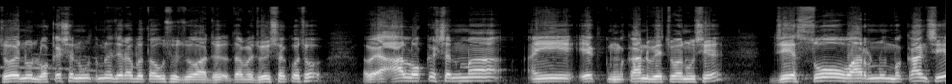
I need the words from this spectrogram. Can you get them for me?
જો એનું લોકેશન હું તમને જરા બતાવું છું, જો આ તમે જોઈ શકો છો. હવે આ લોકેશનમાં અહીં એક મકાન વેચવાનું છે, જે સો વારનું મકાન છે.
